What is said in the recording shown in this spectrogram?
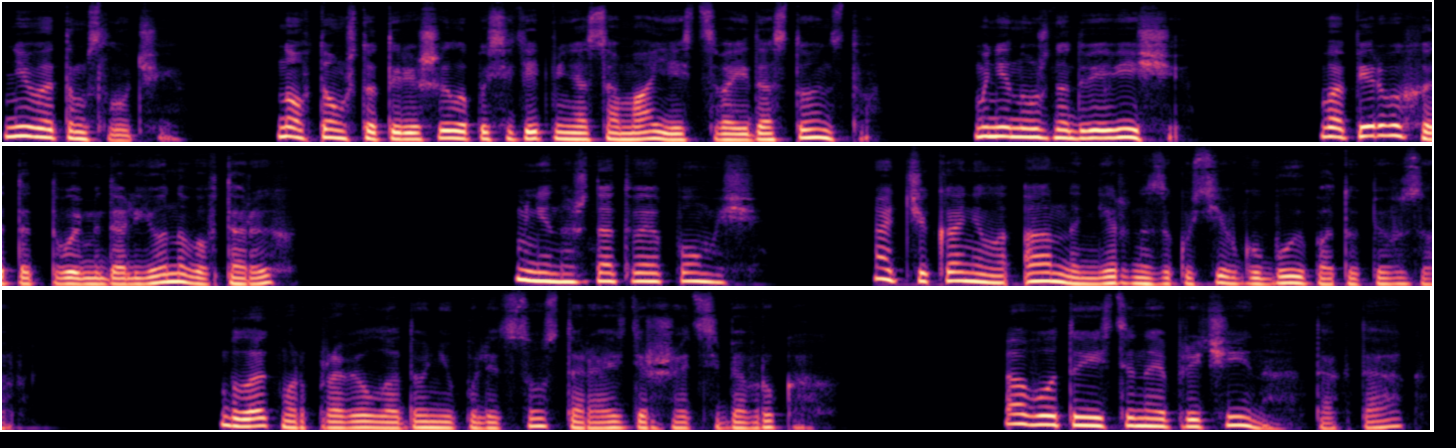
Не в этом случае. Но в том, что ты решила посетить меня сама, есть свои достоинства. Мне нужно две вещи. Во-первых, это твой медальон, а во-вторых... Мне нужна твоя помощь. Отчеканила Анна, нервно закусив губу и потупив взор. Блэкмор провел ладонью по лицу, стараясь держать себя в руках. А вот и истинная причина. Так-так.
